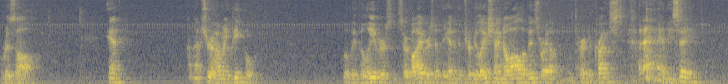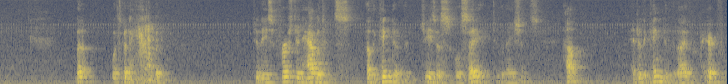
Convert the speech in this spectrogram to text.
resolved. And I'm not sure how many people will be believers and survivors at the end of the tribulation. I know all of Israel will turn to Christ and be saved. But what's going to happen to these first inhabitants of the kingdom that Jesus will say to the nations, Come, enter the kingdom that I have prepared for you.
